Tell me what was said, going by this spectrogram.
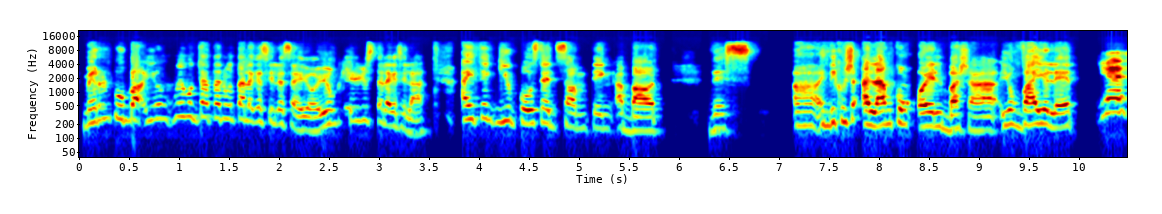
meron po ba, yung may magtatanong talaga sila sa'yo, yung curious talaga sila. I think you posted something about this, ah hindi ko siya alam kung oil ba siya, yung violet. Yes,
